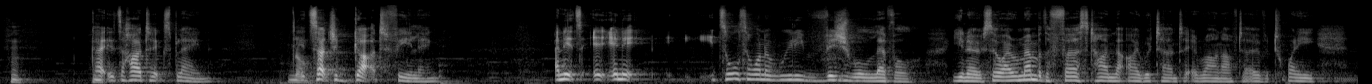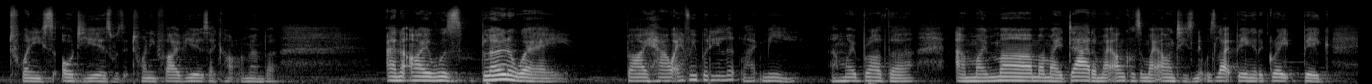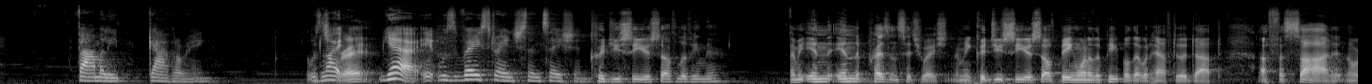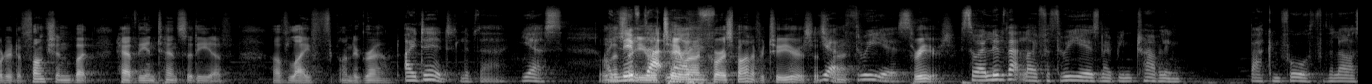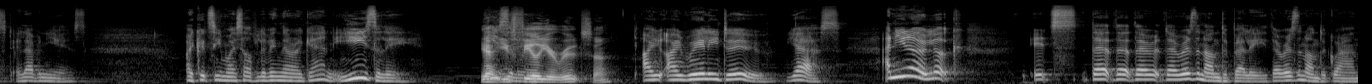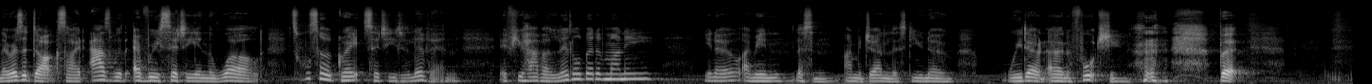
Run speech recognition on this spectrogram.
Hmm. That, it's hard to explain. No. It's such a gut feeling. And it's, it, and it, it's also on a really visual level, you know. So I remember the first time that I returned to Iran after over 20, 20 odd years, was it 25 years? I can't remember. And I was blown away by how everybody looked like me and my brother and my mum and my dad and my uncles and my aunties. And it was like being at a great big family gathering. It was That's like, great. yeah, it was a very strange sensation. Could you see yourself living there? I mean, in in the present situation, I mean, could you see yourself being one of the people that would have to adopt a facade in order to function, but have the intensity of, of life underground? I did live there, yes. Well, that's I lived right. You were a Tehran life. correspondent for two years. That's yeah, right. three years. Three years. So I lived that life for three years, and I've been traveling back and forth for the last 11 years. I could see myself living there again easily. Yeah, easily. you feel your roots, huh? I, I really do, yes. And you know, look, it's there, there, there, there is an underbelly, there is an underground, there is a dark side, as with every city in the world. It's also a great city to live in if you have a little bit of money you know, I mean, listen, I'm a journalist, you know, we don't earn a fortune. but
